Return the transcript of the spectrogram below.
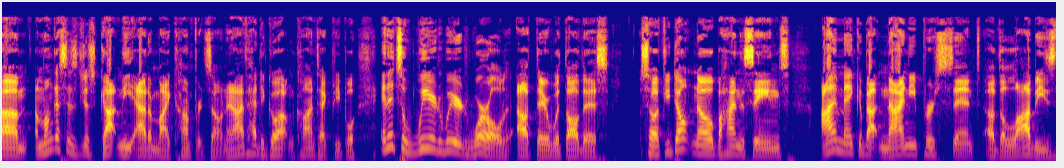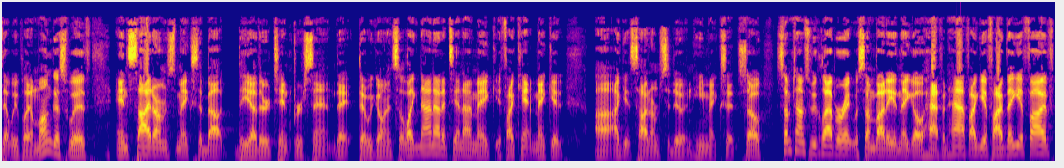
um, Among Us has just got me out of my comfort zone, and I've had to go out and contact people. And it's a weird, weird world out there with all this. So if you don't know behind the scenes, I make about 90% of the lobbies that we play Among Us with, and Sidearms makes about the other 10% that, that we go in. So, like 9 out of 10 I make. If I can't make it, uh, I get Sidearms to do it, and he makes it. So sometimes we collaborate with somebody, and they go half and half. I get five, they get five.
